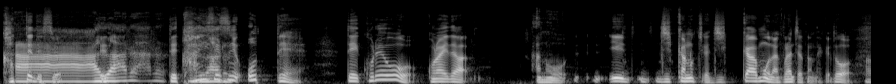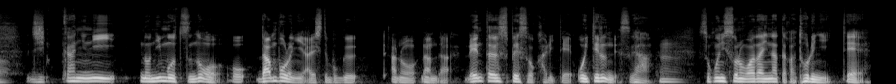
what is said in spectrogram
買ってですよ。あるあるある。で、大切に折って、で、これを、この間、あの、い実家のっていうか、実家はもうなくなっちゃったんだけど、ある実家にの荷物のお段ボールにあれして僕、あの、なんだ、レンタルスペースを借りて置いてるんですが、うん。そこにその話題になったから取りに行って、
